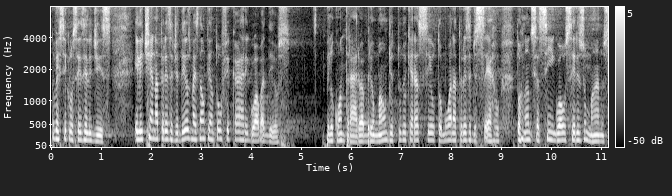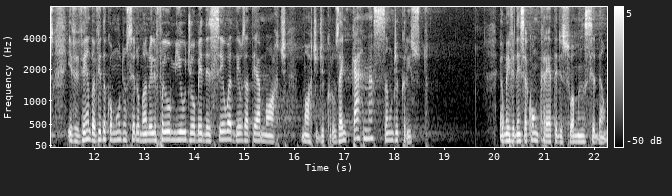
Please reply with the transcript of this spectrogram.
no versículo 6 ele diz: Ele tinha a natureza de Deus, mas não tentou ficar igual a Deus pelo contrário, abriu mão de tudo que era seu, tomou a natureza de servo, tornando-se assim igual aos seres humanos, e vivendo a vida comum de um ser humano, ele foi humilde, obedeceu a Deus até a morte morte de cruz. A encarnação de Cristo é uma evidência concreta de sua mansidão,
